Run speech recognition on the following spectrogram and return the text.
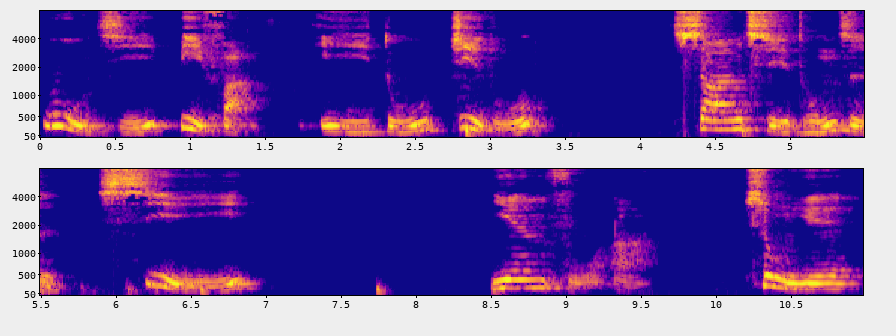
物极必反，以毒制毒，三起童子系以烟符啊，颂曰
